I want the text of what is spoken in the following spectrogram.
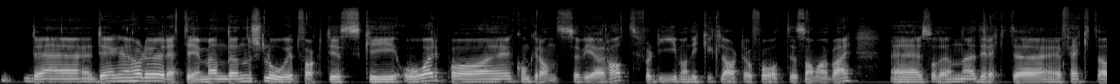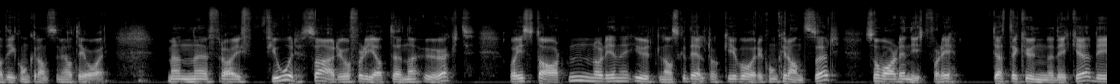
Det, det, har du rett i, men den slo ut faktisk i år på konkurranse vi har hatt, fordi man ikke klarte å få til samarbeid. Eh, så det er en direkte effekt av de konkurransene vi har hatt i år. Men eh, fra i fjor så er det jo fordi at den har økt. Og i starten, når de utenlandske deltok i våre konkurranser, så var det nytt for dem. Dette kunne de ikke. De,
